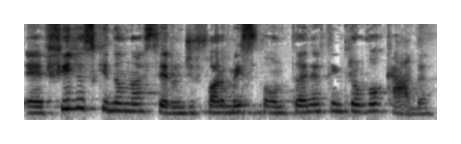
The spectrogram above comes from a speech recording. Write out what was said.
é, filhos que não nasceram de forma espontânea, tem provocada.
